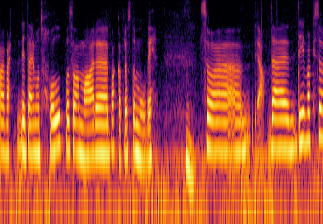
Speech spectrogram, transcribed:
har vært derimot hold på SalMar, Bakkafrost og Movi. Mm. Så ja, det, de var så,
